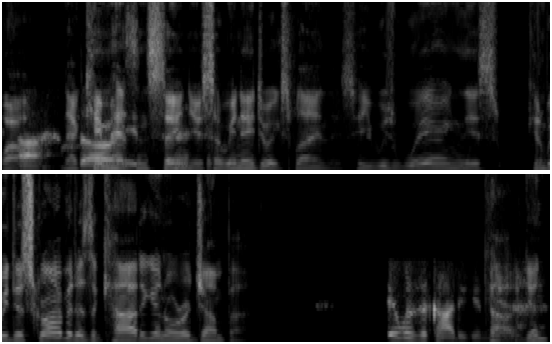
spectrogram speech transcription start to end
Well, Uh, now so Kim hasn't seen you, so we need to explain this. He was wearing this. Can we describe it as a cardigan or a jumper? It was a cardigan. yeah. Cardigan,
